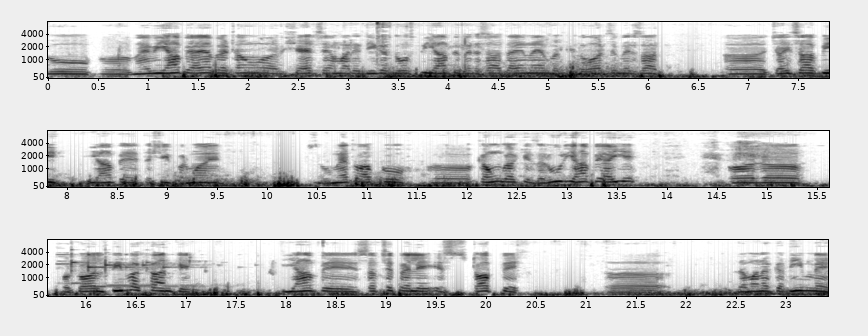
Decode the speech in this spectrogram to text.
तो मैं भी यहाँ पे आया बैठा हूँ और शहर से हमारे दीगर दोस्त भी यहाँ पे मेरे साथ आए हुए हैं, बल्कि लाहौर से मेरे साथ चौई साहब भी यहाँ पे तशरीफ़ फरमाएँ तो मैं तो आपको कहूँगा कि ज़रूर यहाँ पे आइए और बकौल पीरवा खान के यहाँ पे सबसे पहले इस स्टॉप पे ज़माना कदीम में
